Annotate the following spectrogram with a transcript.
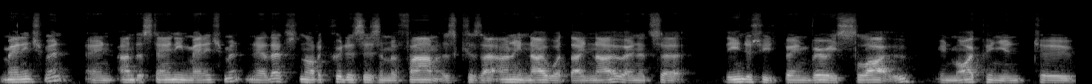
management and understanding management. Now that's not a criticism of farmers because they only know what they know, and it's a the industry's been very slow in my opinion, to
